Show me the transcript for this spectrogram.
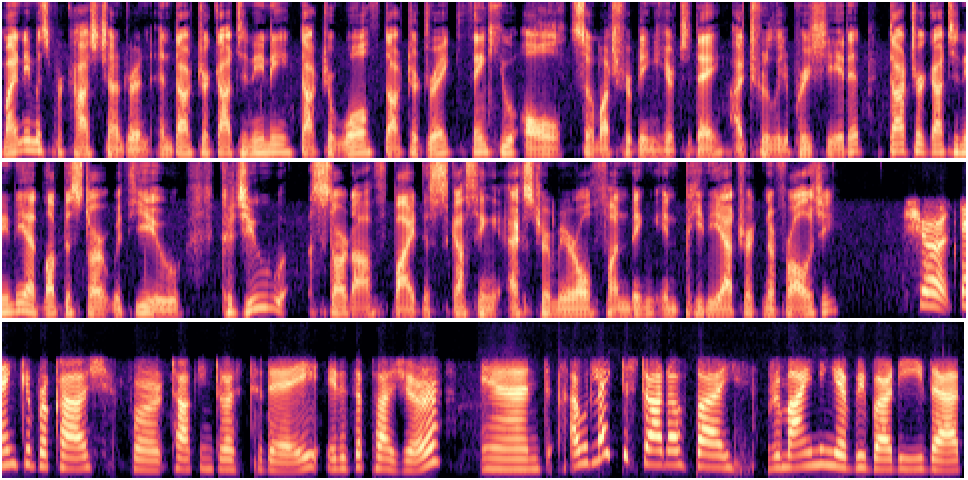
My name is Prakash Chandran, and Dr. Gattineni, Dr. Wolf, Dr. Drake, thank you all so much for being here today. I truly appreciate it. Dr. Gattineni, I'd love to start with you. Could you start off by discussing extramural funding in pediatric nephrology? Sure. Thank you, Prakash, for talking to us today. It is a pleasure. And I would like to start off by reminding everybody that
